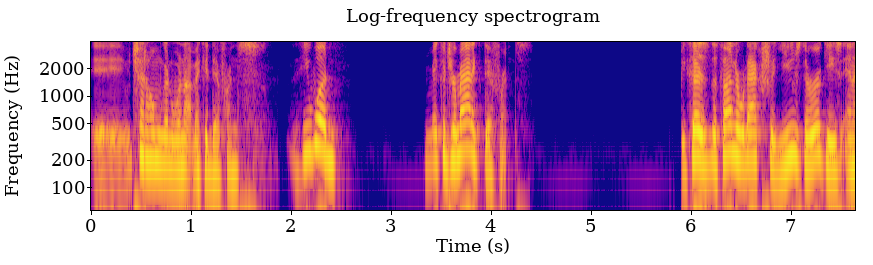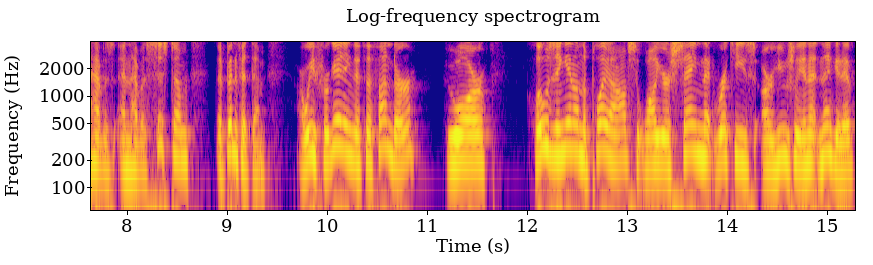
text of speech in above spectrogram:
eh, Chet Holmgren would not make a difference. He would make a dramatic difference because the Thunder would actually use the rookies and have a, and have a system that benefit them. Are we forgetting that the Thunder, who are closing in on the playoffs while you're saying that rookies are usually a net negative,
